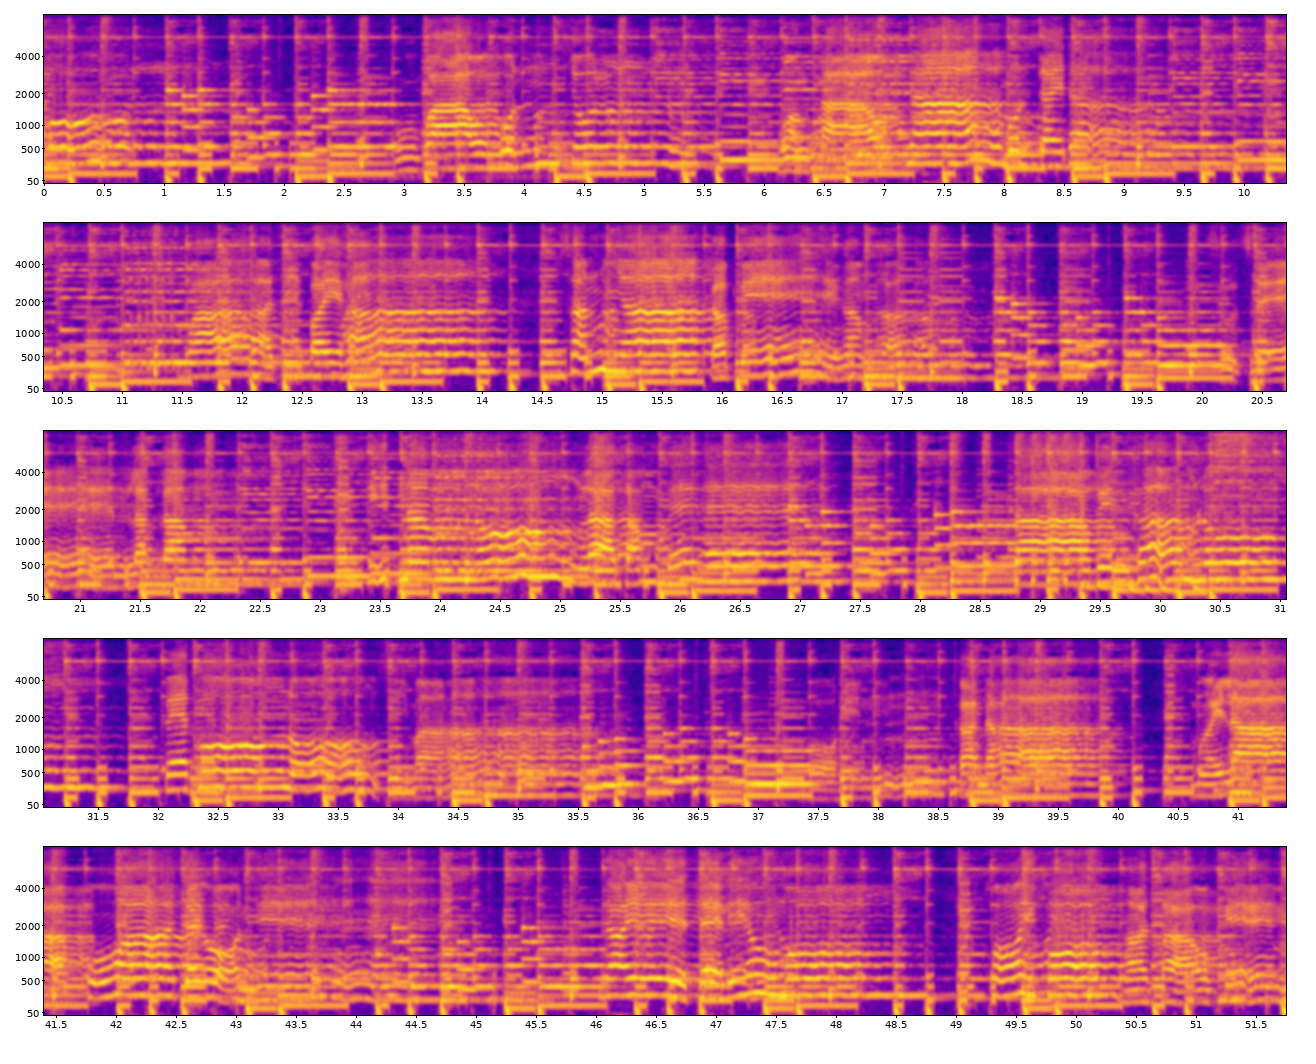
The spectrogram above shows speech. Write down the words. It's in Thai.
พ้นผู้บ่าวคนจนห่วงสาวหน้ามนใจดำว่าจะไปหา สัญญากับแม่งามคำสุดแสนละกรรมคิดนำน้องลาคำแพ้ เว้นคำลงแปดโมงน้องสิมาบ่เห็นกาดาเมื่อยลาหัวใจอ่อนแอได้แต่เลี้ยวมองคอยคองหาสาวแก้ม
